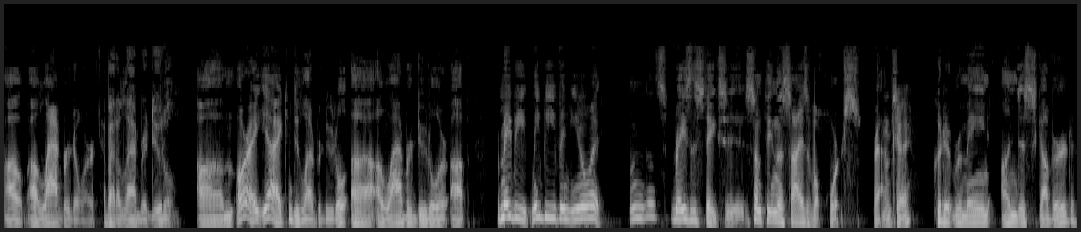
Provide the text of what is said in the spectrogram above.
a, a Labrador, How about a labradoodle? um, all right, yeah, I can do Labradoodle, uh, a Labradoodle or up, or maybe maybe even you know what? Mm, Let's raise the stakes. uh, Something the size of a horse, perhaps. Okay. Could it remain undiscovered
